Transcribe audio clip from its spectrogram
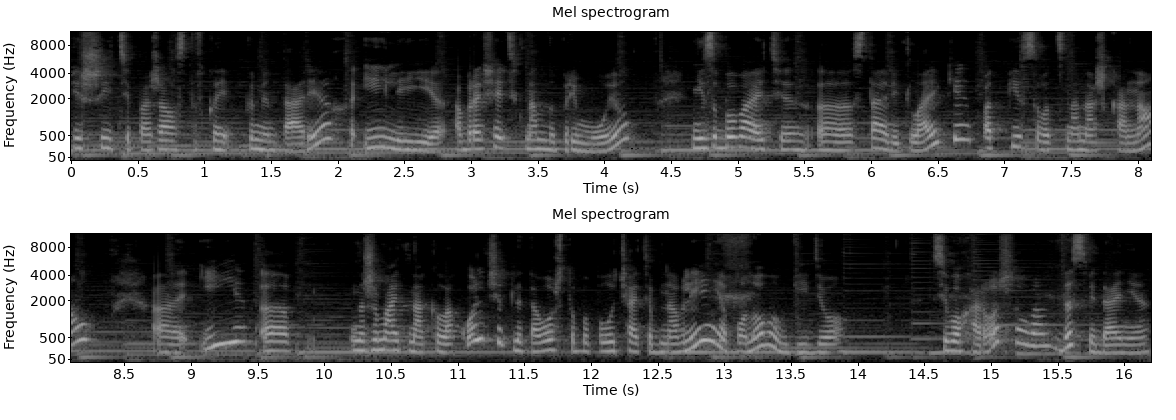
пишите, пожалуйста, в комментариях или обращайтесь к нам напрямую. Не забывайте э, ставить лайки, подписываться на наш канал э, и э, нажимать на колокольчик для того, чтобы получать обновления по новым видео. Всего хорошего вам, до свидания!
